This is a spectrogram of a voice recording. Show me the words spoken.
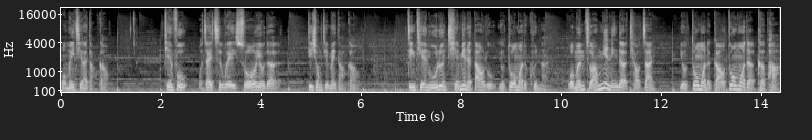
我们一起来祷告。天父，我再一次为所有的弟兄姐妹祷告。今天无论前面的道路有多么的困难，我们所要面临的挑战有多么的高，多么的可怕，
